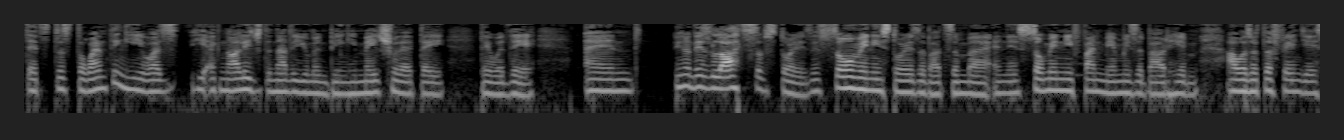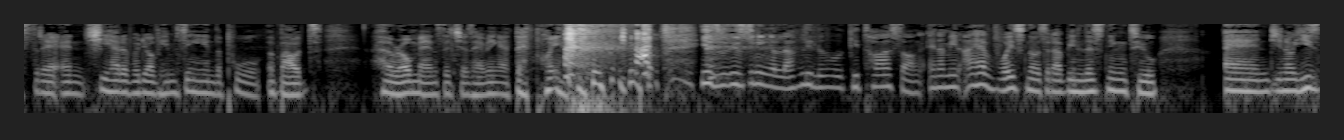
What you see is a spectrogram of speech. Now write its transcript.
that's just the one thing he was. He acknowledged another human being. He made sure that they they were there, and you know, there's lots of stories. There's so many stories about Simba and there's so many fun memories about him. I was with a friend yesterday and she had a video of him singing in the pool about her romance that she was having at that point. you know, he's, he's singing a lovely little guitar song. And I mean, I have voice notes that I've been listening to and, you know, his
